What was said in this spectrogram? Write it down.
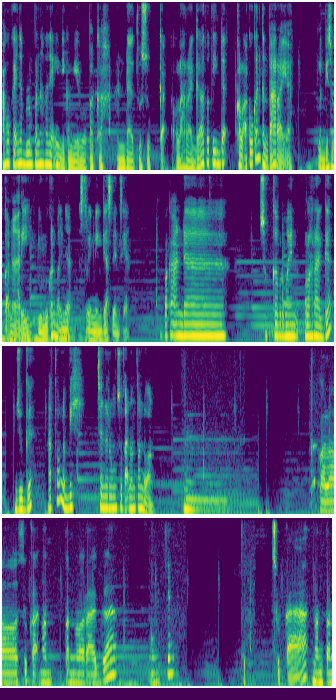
Aku kayaknya belum pernah tanya ini ke Miru. Apakah anda tuh suka olahraga atau tidak? Kalau aku kan kentara ya, lebih suka nari. Dulu kan banyak streaming Just Dance ya. Apakah anda suka bermain olahraga juga atau lebih cenderung suka nonton doang? Hmm. Kalau suka nonton olahraga, mungkin su- suka nonton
